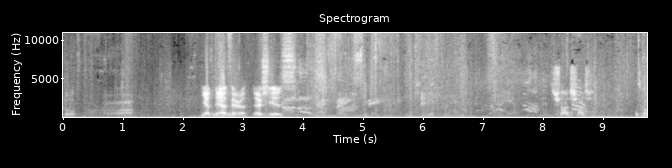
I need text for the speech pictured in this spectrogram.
cool. Yep, they have Pharah. There she is. Shush, shush. Let's go.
